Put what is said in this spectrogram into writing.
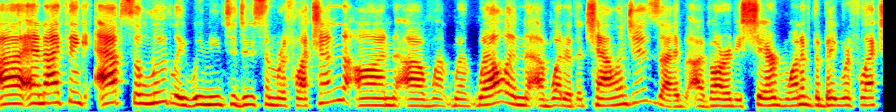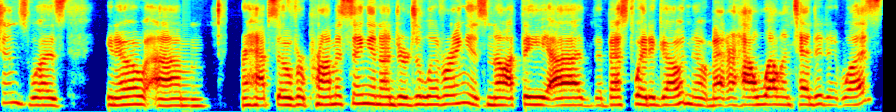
uh, and I think absolutely we need to do some reflection on uh, what went well and uh, what are the challenges. I've, I've already shared one of the big reflections was, you know, um, perhaps over promising and under delivering is not the uh, the best way to go no matter how well intended it was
